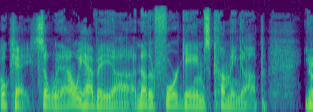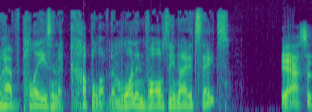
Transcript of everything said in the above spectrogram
Okay, so now we have a uh, another four games coming up. You yep. have plays in a couple of them. One involves the United States. Yeah, so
